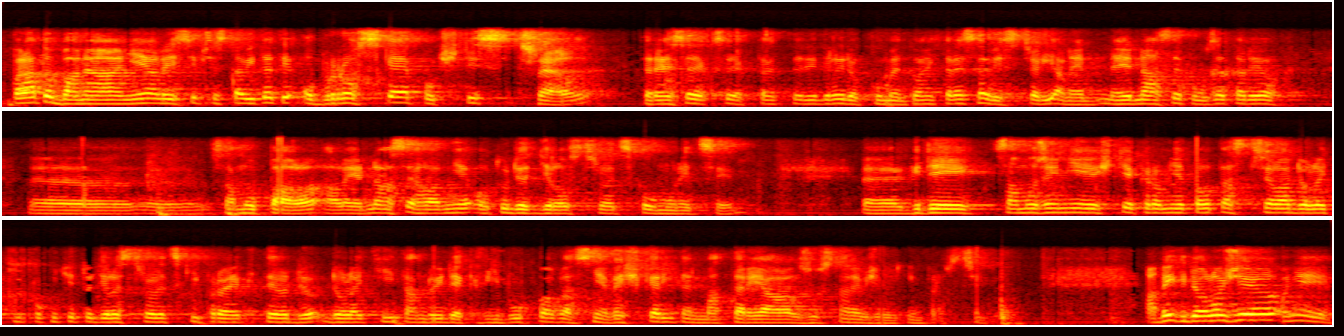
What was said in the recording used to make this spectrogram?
Vypadá to banálně, ale když si představíte ty obrovské počty střel, které se, jak, se, jak tady byly dokumentovány, které se vystřelí a ne, nejedná se pouze tady o e, samopal, ale jedná se hlavně o tu dělostřeleckou munici, e, kdy samozřejmě ještě kromě toho ta střela doletí, pokud je to dělostřelecký projektil, do, doletí, tam dojde k výbuchu a vlastně veškerý ten materiál zůstane v životním prostředí. Abych doložil, oni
